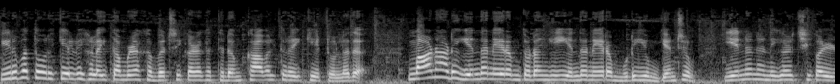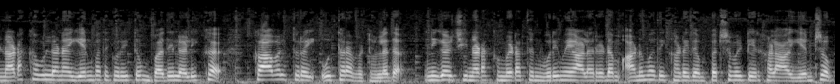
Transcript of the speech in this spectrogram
இருபத்தோரு கேள்விகளை தமிழக வெற்றிக் கழகத்திடம் காவல்துறை கேட்டுள்ளது. மாநாடு எந்த நேரம் தொடங்கி எந்த நேரம் முடியும் என்றும் என்னென்ன நிகழ்ச்சிகள் நடக்கவுள்ளன என்பது குறித்தும் பதில் அளிக்க காவல்துறை உத்தரவிட்டுள்ளது. நிகழ்ச்சி நடக்கும் இடத்தின் உரிமையாளரிடம் அனுமதி கடிதம் பெற்றுவிட்டீர்களா என்றும்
